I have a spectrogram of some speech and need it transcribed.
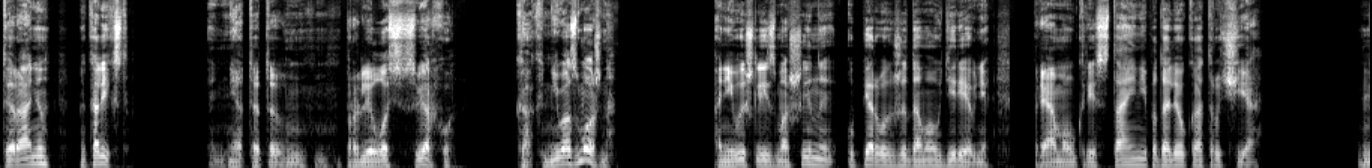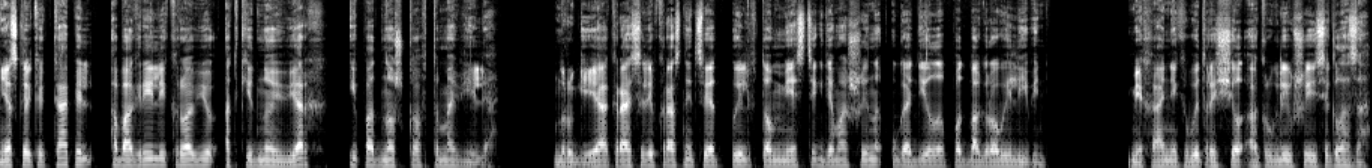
«Ты ранен, Каликст?» «Нет, это пролилось сверху. Как невозможно!» Они вышли из машины у первых же домов деревни, прямо у креста и неподалеку от ручья. Несколько капель обогрели кровью откидной верх и подножку автомобиля. Другие окрасили в красный цвет пыль в том месте, где машина угодила под багровый ливень. Механик вытращил округлившиеся глаза.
